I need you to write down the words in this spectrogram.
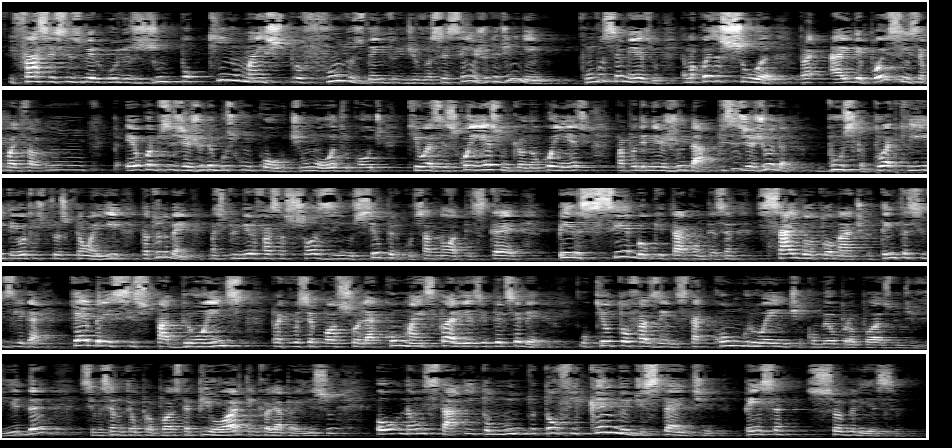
e faça esses mergulhos um pouquinho mais profundos dentro de você, sem ajuda de ninguém, com você mesmo. É uma coisa sua. Pra, aí depois sim você pode falar. Hum, eu, quando preciso de ajuda, eu busco um coach, um ou outro coach que eu às vezes conheço, um que eu não conheço, para poder me ajudar. Precisa de ajuda? Busca, tô aqui, tem outras pessoas que estão aí, tá tudo bem, mas primeiro faça sozinho o seu percurso, anota, escreve, perceba o que está acontecendo, sai do automático, tenta se desligar, quebre esses padrões para que você possa olhar com mais clareza e perceber o que eu estou fazendo está congruente com o meu propósito de vida. Se você não tem um propósito, é pior, tem que olhar para isso. Ou não está, e estou muito, estou ficando distante. Pensa sobre isso.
